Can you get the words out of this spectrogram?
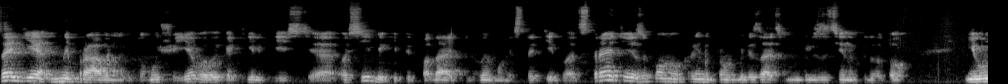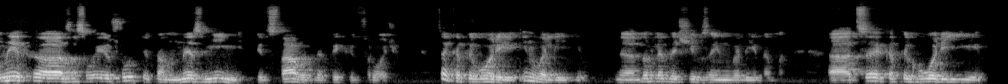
Це є неправильним, тому що є велика кількість е, осіб, які підпадають під вимоги статті 23 закону України про мобілізацію мобілізаційну підготовку, і у них е, за своєю суттю там незмінні підстави для тих відсрочок. Це категорії інвалідів, е, доглядачів за інвалідами, це категорії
